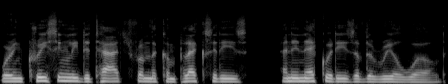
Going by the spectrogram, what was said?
were increasingly detached from the complexities and inequities of the real world.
